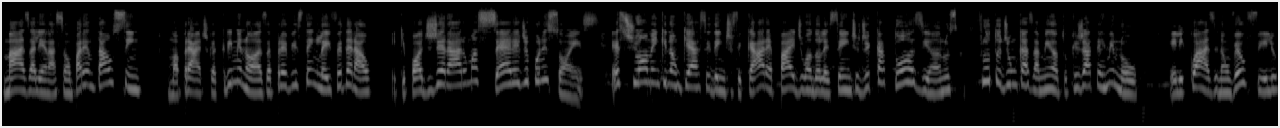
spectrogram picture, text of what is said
mas alienação parental sim, uma prática criminosa prevista em lei federal e que pode gerar uma série de punições. Este homem que não quer se identificar é pai de um adolescente de 14 anos, fruto de um casamento que já terminou. Ele quase não vê o filho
